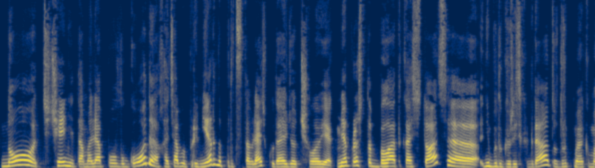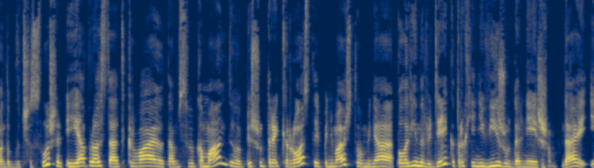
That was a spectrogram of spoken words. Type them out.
но в течение там а полугода хотя бы примерно представлять, куда идет человек человек. У меня просто была такая ситуация, не буду говорить когда, а то вдруг моя команда будет сейчас слушать, и я просто открываю там свою команду, пишу трекер роста и понимаю, что у меня половина людей, которых я не вижу в дальнейшем, да, и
